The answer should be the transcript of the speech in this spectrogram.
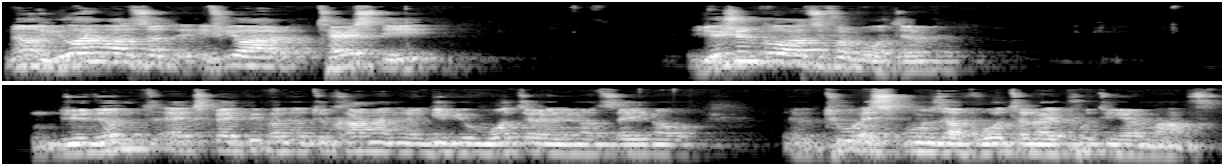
No, you have also, if you are thirsty, you should go also for water. You don't expect people to come and give you water and you know, say, you know, two spoons of water I put in your mouth.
